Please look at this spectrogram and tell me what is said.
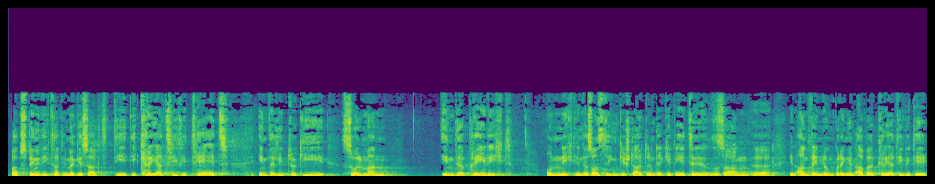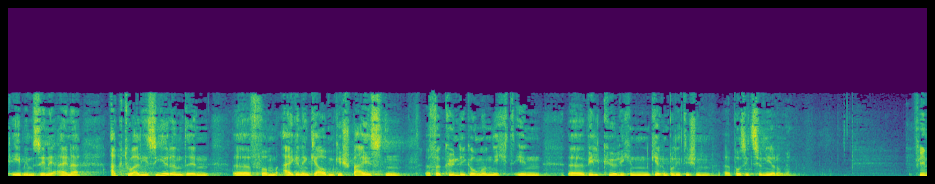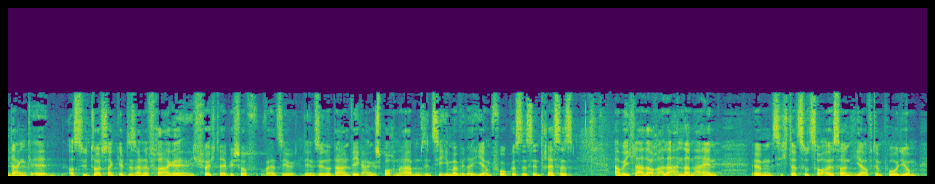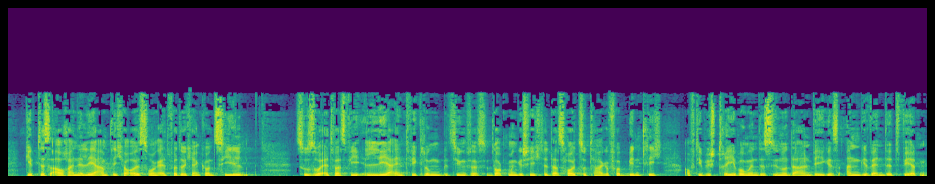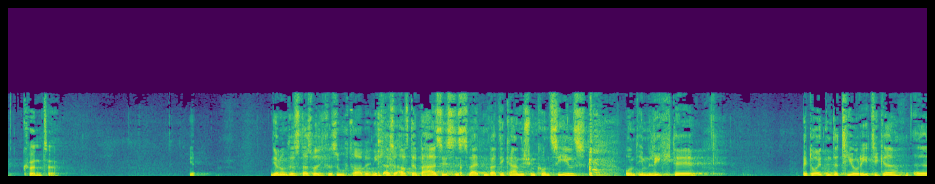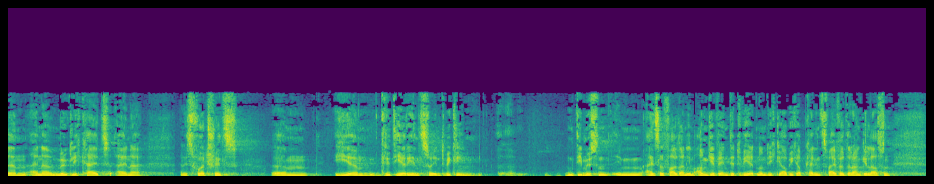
Papst Benedikt hat immer gesagt, die, die Kreativität in der Liturgie soll man in der Predigt und nicht in der sonstigen Gestaltung der Gebete sozusagen äh, in Anwendung bringen, aber Kreativität eben im Sinne einer aktualisierenden, äh, vom eigenen Glauben gespeisten äh, Verkündigung und nicht in äh, willkürlichen kirchenpolitischen äh, Positionierungen. Vielen Dank. Äh, aus Süddeutschland gibt es eine Frage. Ich fürchte, Herr Bischof, weil Sie den synodalen Weg angesprochen haben, sind Sie immer wieder hier im Fokus des Interesses. Aber ich lade auch alle anderen ein, ähm, sich dazu zu äußern hier auf dem Podium. Gibt es auch eine lehramtliche Äußerung, etwa durch ein Konzil, zu so etwas wie Lehrentwicklung bzw. Dogmengeschichte, das heutzutage verbindlich auf die Bestrebungen des synodalen Weges angewendet werden könnte? Ja. Ja, nun, das ist das, was ich versucht habe, nicht? Also auf der Basis des Zweiten Vatikanischen Konzils und im Lichte bedeutender Theoretiker ähm, einer Möglichkeit einer, eines Fortschritts ähm, hier Kriterien zu entwickeln. Äh, die müssen im Einzelfall dann eben angewendet werden und ich glaube, ich habe keinen Zweifel daran gelassen,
